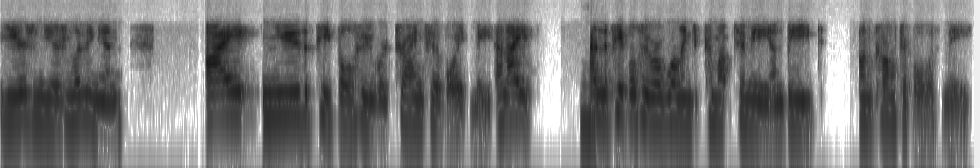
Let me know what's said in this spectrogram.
years and years living in, I knew the people who were trying to avoid me, and I mm. and the people who were willing to come up to me and be uncomfortable with me.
